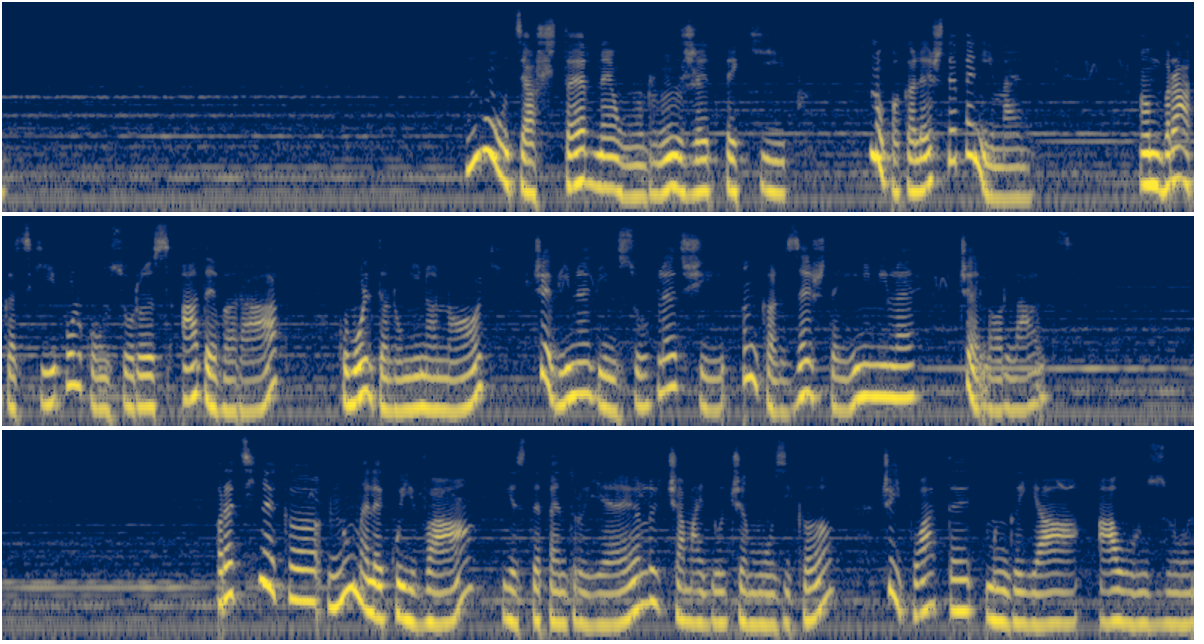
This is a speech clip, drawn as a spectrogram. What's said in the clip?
nu ți așterne un rânjet pe chip, nu păcălește pe nimeni. Îmbracă-ți chipul cu un surâs adevărat, cu multă lumină în ochi, ce vine din suflet și încălzește inimile celorlalți. Reține că numele cuiva este pentru el cea mai dulce muzică ce îi poate mângâia auzul.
